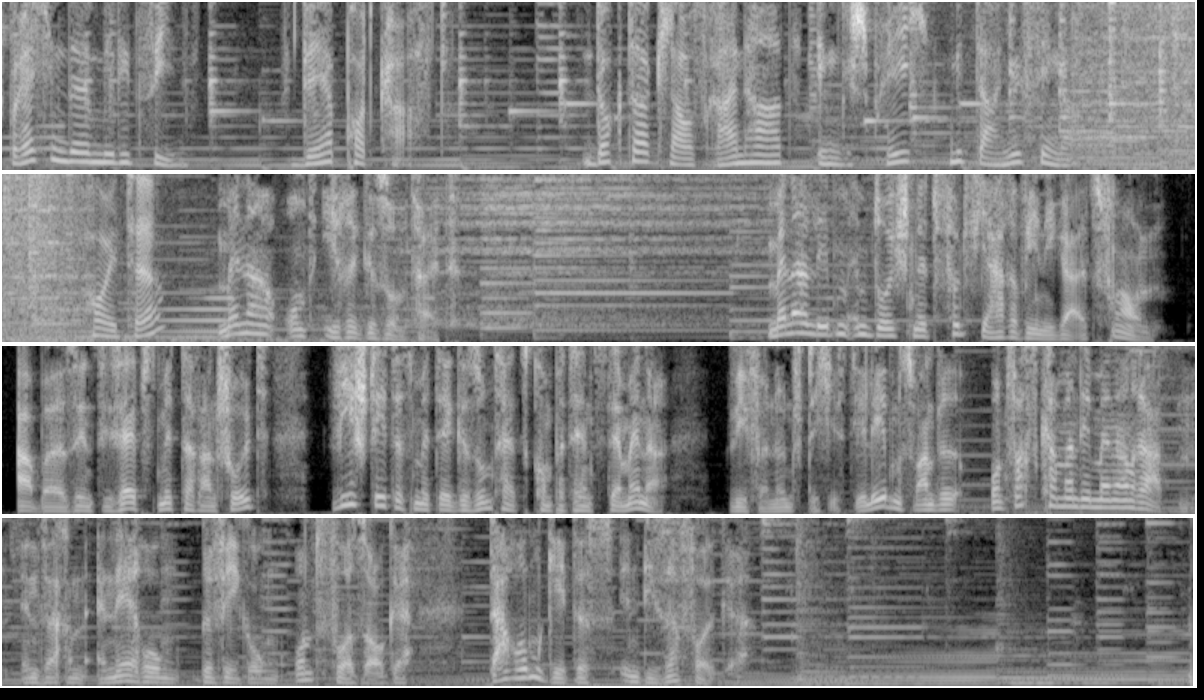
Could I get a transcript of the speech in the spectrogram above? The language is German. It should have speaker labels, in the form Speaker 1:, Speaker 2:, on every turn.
Speaker 1: Sprechende Medizin. Der Podcast. Dr. Klaus Reinhardt im Gespräch mit Daniel Finger. Heute
Speaker 2: Männer und ihre Gesundheit. Männer leben im Durchschnitt fünf Jahre weniger als Frauen. Aber sind sie selbst mit daran schuld? Wie steht es mit der Gesundheitskompetenz der Männer? Wie vernünftig ist ihr Lebenswandel und was kann man den Männern raten in Sachen Ernährung, Bewegung und Vorsorge? Darum geht es in dieser Folge.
